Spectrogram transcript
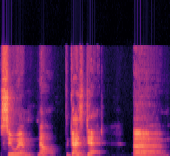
sue him? No the guy's dead. Um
